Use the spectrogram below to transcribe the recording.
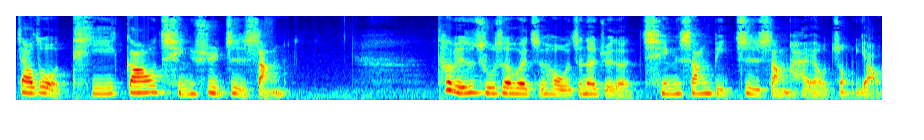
叫做提高情绪智商，特别是出社会之后，我真的觉得情商比智商还要重要。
